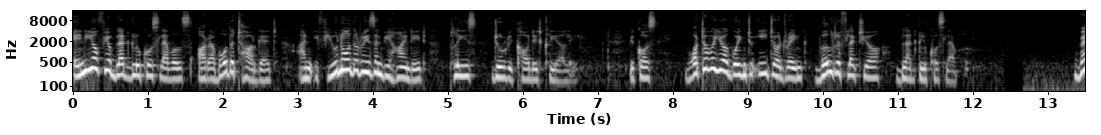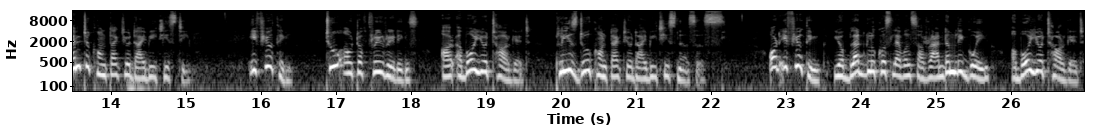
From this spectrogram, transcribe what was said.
any of your blood glucose levels are above the target and if you know the reason behind it, please do record it clearly because whatever you are going to eat or drink will reflect your blood glucose level. When to contact your diabetes team? If you think two out of three readings are above your target, please do contact your diabetes nurses. Or if you think your blood glucose levels are randomly going above your target,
